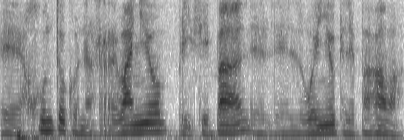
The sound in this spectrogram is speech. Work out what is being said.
eh, junto con el rebaño principal, el del dueño que le pagaba.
